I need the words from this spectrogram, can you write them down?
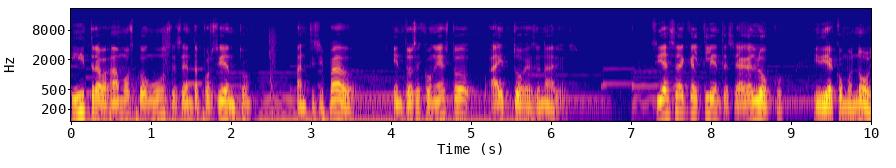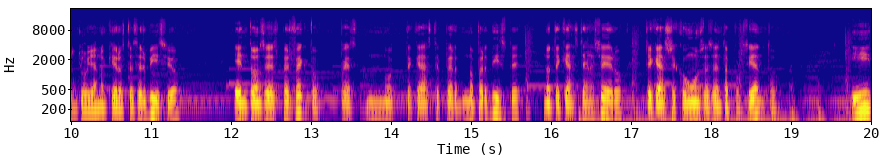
Y trabajamos con un 60% anticipado. Entonces con esto hay dos escenarios. Si ya sea que el cliente se haga loco y diga como no, yo ya no quiero este servicio, entonces perfecto, pues no te quedaste, no perdiste, no te quedaste a cero, te quedaste con un 60%. Y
